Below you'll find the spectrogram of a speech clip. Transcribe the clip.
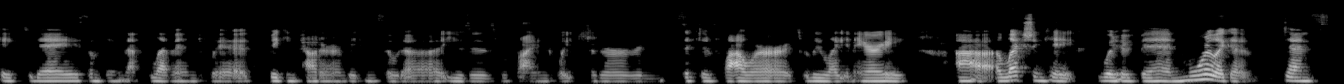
cake today, something that's leavened with baking powder and baking soda. It uses refined white sugar and sifted flour. It's really light and airy. Uh, election cake would have been more like a dense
